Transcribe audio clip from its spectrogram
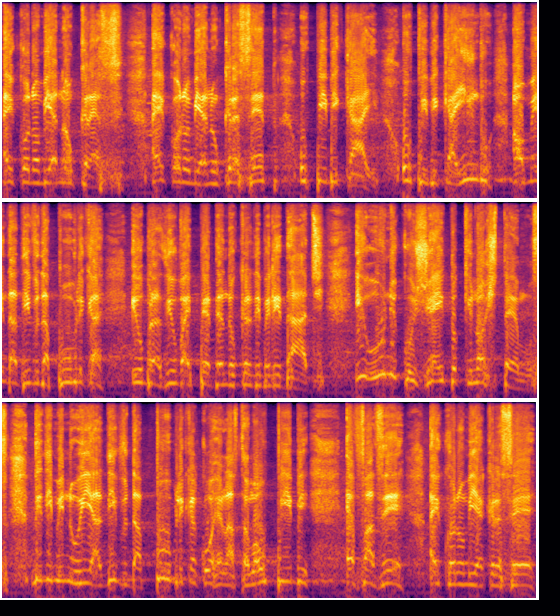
a economia não cresce. A economia não crescendo, o PIB cai. O PIB caindo, aumenta a dívida pública e o Brasil vai perdendo credibilidade. E o único jeito que nós temos de diminuir a dívida pública com relação ao PIB é fazer a economia crescer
